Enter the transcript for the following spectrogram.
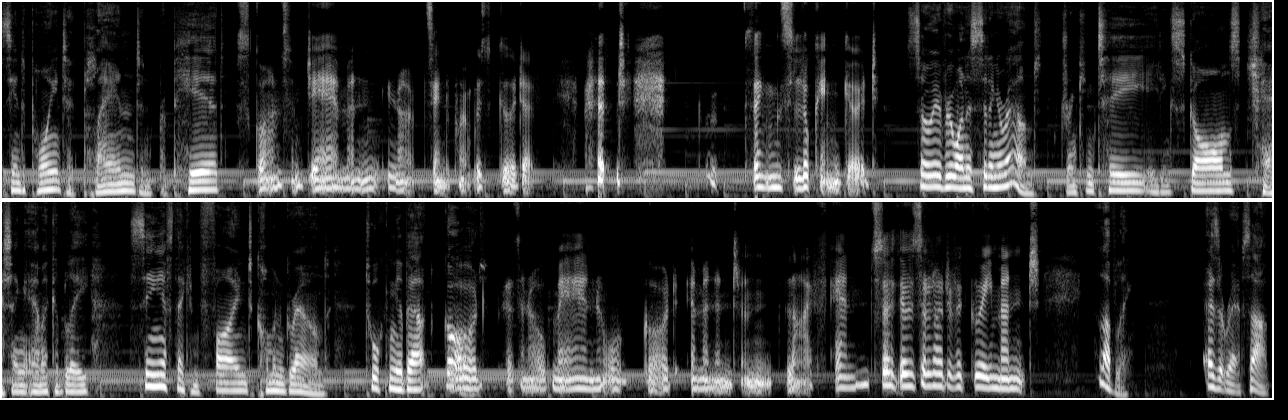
Centrepoint had planned and prepared. Scones and jam, and you know, Centrepoint was good at, at things looking good. So everyone is sitting around, drinking tea, eating scones, chatting amicably, seeing if they can find common ground, talking about God. God as an old man or God imminent in life. And so there was a lot of agreement. Lovely. As it wraps up,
